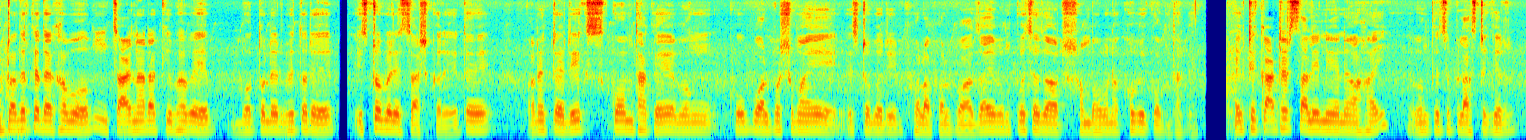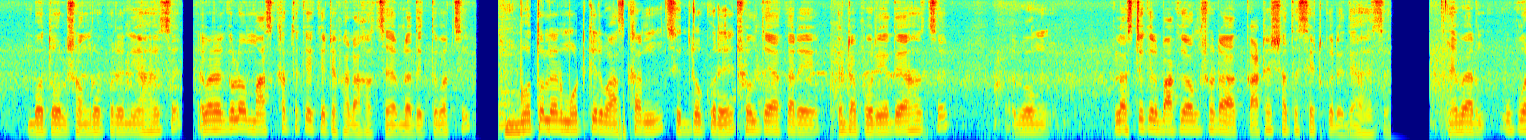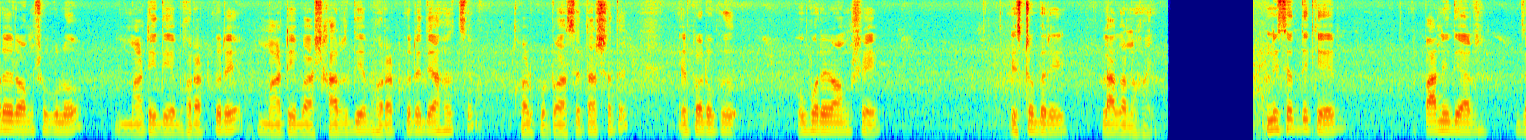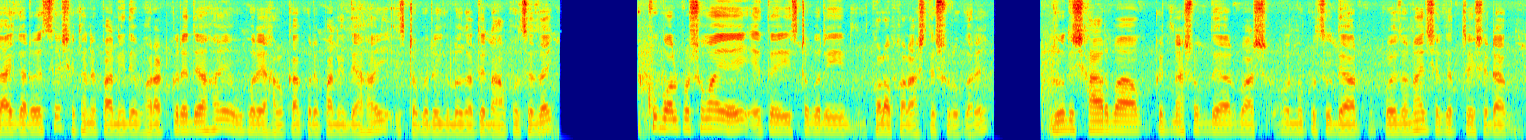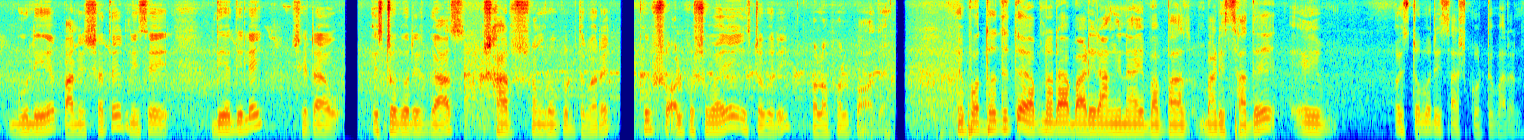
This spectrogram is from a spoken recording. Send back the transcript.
আপনাদেরকে দেখাবো চায়নারা কীভাবে বোতলের ভিতরে স্ট্রবেরি চাষ করে। এতে অনেকটা রিস্ক কম থাকে এবং খুব অল্প সময়ে স্ট্রবেরির ফলাফল পাওয়া যায় এবং পচে যাওয়ার সম্ভাবনা খুবই কম থাকে। একটি কাঠের চালি নিয়ে নেওয়া হয় এবং কিছু প্লাস্টিকের বোতল সংগ্রহ করে নেওয়া হয়েছে। এবার এগুলো মাঝখান থেকে কেটে ফেলা হচ্ছে, আমরা দেখতে পাচ্ছি। বোতলের মুটকির মাঝখান ছিদ্র করে সলতে আকারে এটা পরিয়ে দেওয়া হচ্ছে এবং প্লাস্টিকের বাকি অংশটা কাঠের সাথে সেট করে দেওয়া হয়েছে। এবার উপরের অংশগুলো মাটি দিয়ে ভরাট করে, মাটি বা সার দিয়ে ভরাট করে দেওয়া হচ্ছে। খড়কুটো আছে তার সাথে। এরপর ওকে- উপরের অংশে স্ট্রবেরি লাগানো হয়। নিচের দিকে পানি দেওয়ার জায়গা রয়েছে। সেখানে পানি দিয়ে ভরাট করে দেওয়া হয়। উপরে হালকা করে পানি দেওয়া হয়। স্ট্রবেরিগুলো যাতে না পচে যায়। খুব অল্প সময়ে এতে স্ট্রবেরি ফলাফল আসতে শুরু করে। যদি সার বা কীটনাশক দেওয়ার বা অন্য কিছু দেওয়ার প্রয়োজন হয়, সেক্ষেত্রে সেটা গুলিয়ে পানির সাথে নিচে দিয়ে দিলেই সেটা স্ট্রবেরির গাছ সার সংগ্রহ করতে পারে। খুব অল্প সময়ে স্ট্রবেরি ফলাফল পাওয়া যায়। এই পদ্ধতিতে আপনারা বাড়ির আঙিনায় বা বাড়ির ছাদে এই স্ট্রবেরি চাষ করতে পারেন।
